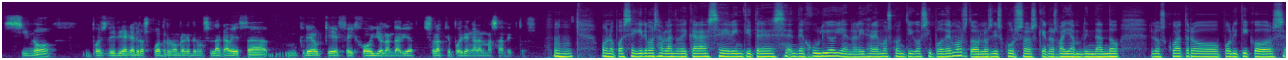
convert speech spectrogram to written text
Si no, pues diría que de los cuatro nombres que tenemos en la cabeza, creo que Feijóo y Yolanda Díaz son las que podrían ganar más adeptos. Bueno, pues seguiremos hablando de cara a ese 23 de julio y analizaremos contigo, si podemos, todos los discursos que nos vayan brindando los cuatro políticos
